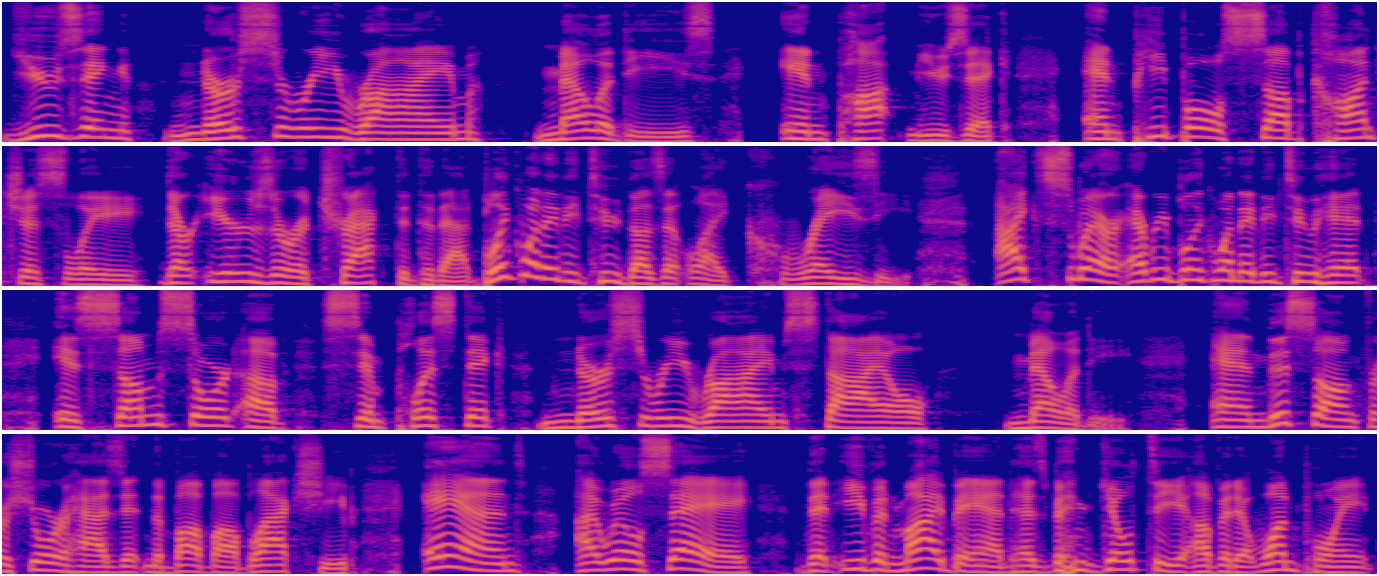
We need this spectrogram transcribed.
using nursery rhyme melodies in pop music and people subconsciously their ears are attracted to that. Blink 182 does it like crazy. I swear every Blink 182 hit is some sort of simplistic nursery rhyme style melody. And this song for sure has it in the Baa Baa Black Sheep. And I will say that even my band has been guilty of it at one point.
